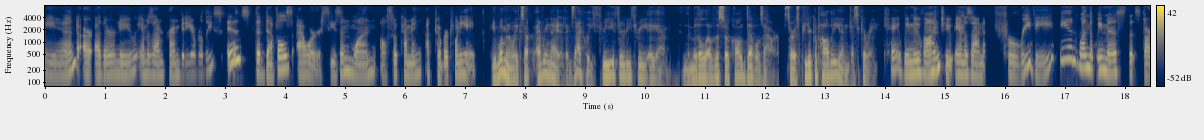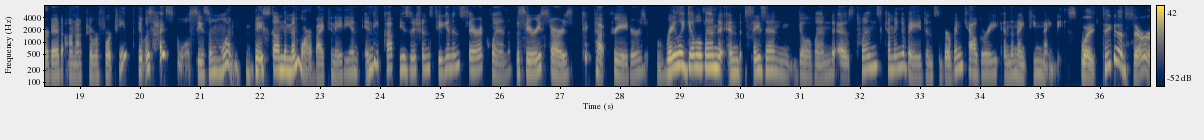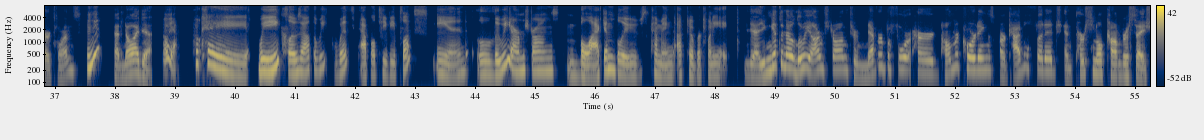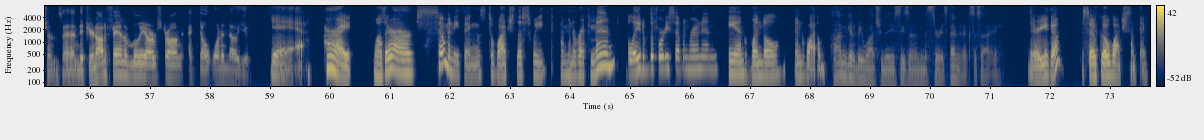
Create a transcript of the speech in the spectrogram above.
And our other new Amazon Prime Video release is The Devil's Hour, Season 1, also coming October 28th. A woman wakes up every night at exactly 3:33 a.m. in the middle of the so-called Devil's Hour. Stars Peter Capaldi and Jessica Raine. Okay, we move on to Amazon Freevee and one that we missed that started on October 14th. It was High School Season 1, based on the memoir by Canadian indie pop musicians Tegan and Sara Quin. The series stars TikTok creators Railey Gilliland and Seazynn Gilliland as twins coming of age in suburban Calgary in the 1990s. Wait, Tegan and Sara are twins? Mhm. Had no idea. Oh, yeah. Okay, we close out the week with Apple TV Plus and Louis Armstrong's Black and Blues coming October 28th. Yeah, you can get to know Louis Armstrong through never before heard home recordings, archival footage, and personal conversations. And if you're not a fan of Louis Armstrong, I don't want to know you. Yeah. All right. Well, there are so many things to watch this week. I'm going to recommend Blade of the 47 Ronin and Wendell and Wild. I'm going to be watching the new season of the Mysterious Benedict Society. There you go. So go watch something.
